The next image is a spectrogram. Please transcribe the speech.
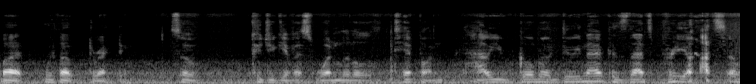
but without directing. So, could you give us one little tip on how you go about doing that? Because that's pretty awesome.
